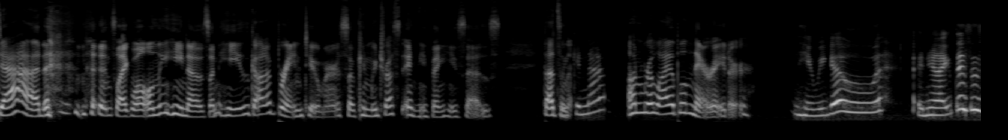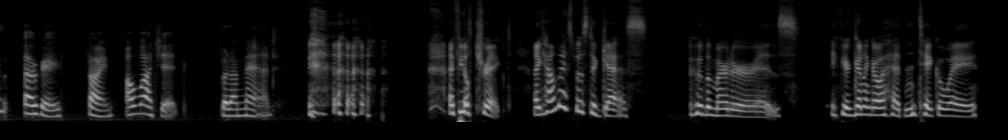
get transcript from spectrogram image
dad and it's like well only he knows and he's got a brain tumor so can we trust anything he says that's an cannot. Unreliable narrator Here we go. And you're like, this is okay, fine. I'll watch it, but I'm mad. I feel tricked. Like, how am I supposed to guess who the murderer is if you're gonna go ahead and take away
